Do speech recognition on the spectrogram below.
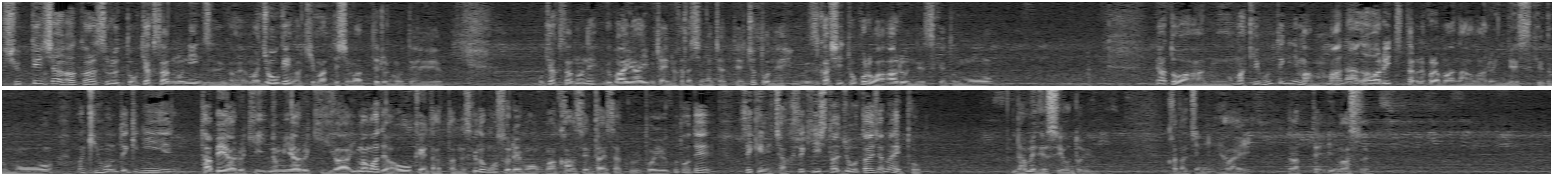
出店者側からするとお客さんの人数が、まあ、上限が決まってしまってるのでお客さんのね奪い合いみたいな形になっちゃってちょっとね難しいところはあるんですけどもあとはあの、まあ、基本的にまあマナーが悪いって言ったらねこれはマナー悪いんですけども、まあ、基本的に食べ歩き飲み歩きが今までは OK だったんですけどもそれもまあ感染対策ということで席に着席した状態じゃないとダメですよという形に、はい、なっています。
